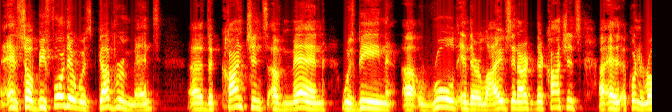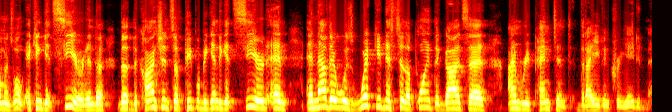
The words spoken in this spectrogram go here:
And so before there was government, uh, the conscience of men was being uh, ruled in their lives and our, their conscience, uh, according to Romans 1, it can get seared and the, the, the conscience of people begin to get seared. And, and now there was wickedness to the point that God said, I'm repentant that I even created man.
